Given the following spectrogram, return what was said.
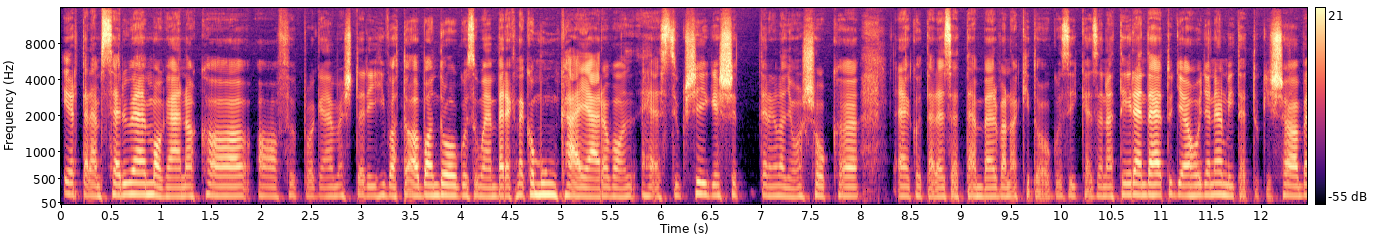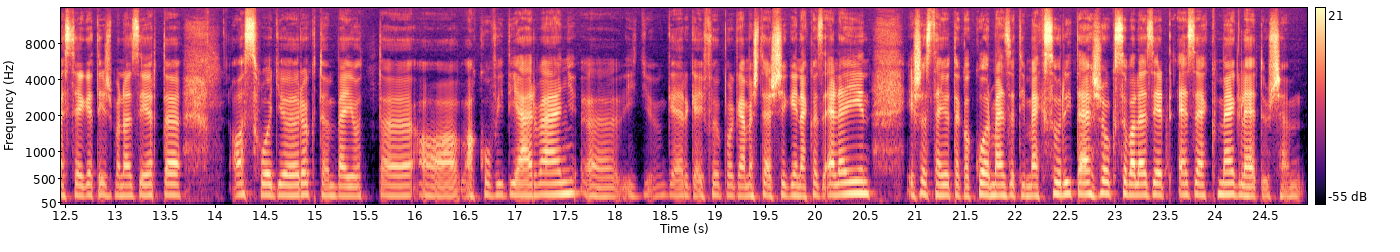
Értelemszerűen magának a, a főpolgármesteri hivatalban dolgozó embereknek a munkájára van ehhez szükség, és tényleg nagyon sok elkötelezett ember van, aki dolgozik ezen a téren, de hát ugye, ahogyan említettük is a beszélgetésben, azért az, hogy rögtön bejött a, a Covid járvány, így Gergely főpolgármesterségének az elején, és aztán jöttek a kormányzati megszorítások, szóval azért ezek meglehetősen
